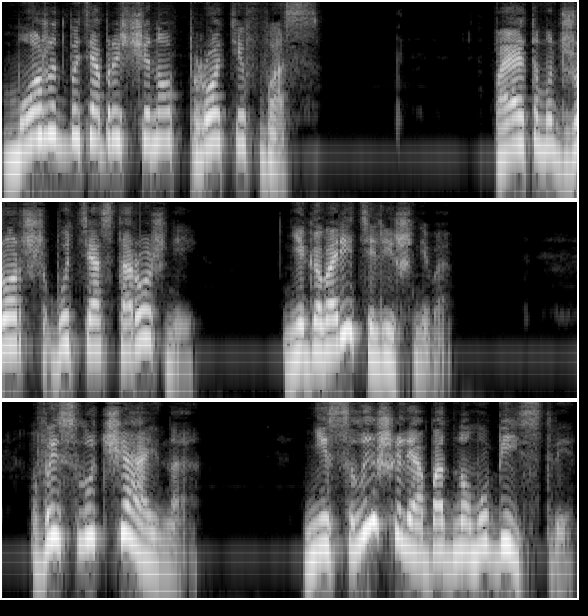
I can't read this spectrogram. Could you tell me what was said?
может быть обращено против вас. Поэтому, Джордж, будьте осторожней, не говорите лишнего. Вы случайно не слышали об одном убийстве?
